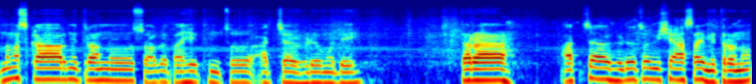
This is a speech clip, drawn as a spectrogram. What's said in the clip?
नमस्कार मित्रांनो स्वागत आहे तुमचं आजच्या व्हिडिओमध्ये. तर आजच्या व्हिडिओचा विषय असा आहे मित्रांनो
